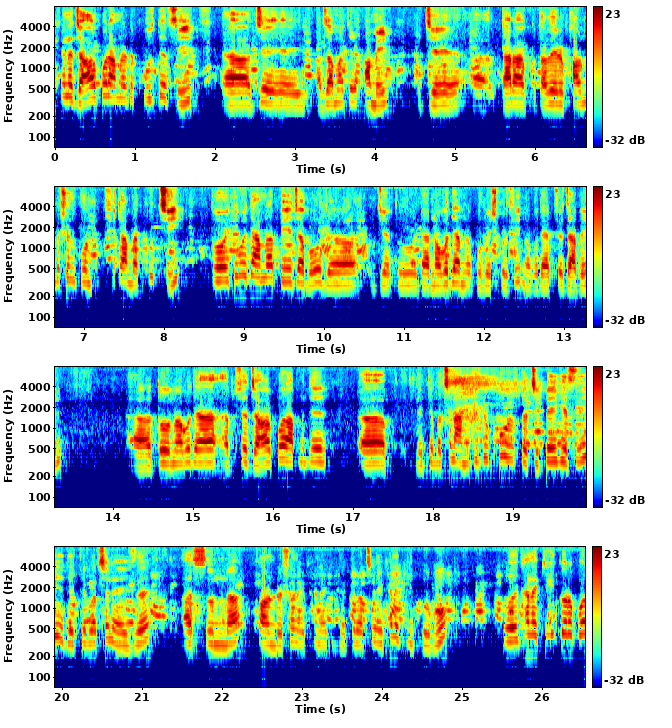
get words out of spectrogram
এখানে যাওয়ার পর আমরা একটা খুঁজতেছি যে জামাতের আমির, যে তারা তাদের ফাউন্ডেশন কোন সেটা আমরা খুঁজছি। তো ইতিমধ্যে আমরা পেয়ে যাব যেহেতু এটা নগদে আমরা প্রবেশ করছি, নগদে অ্যাপসে যাবেন। তো নগদে অ্যাপসে যাওয়ার পর আপনাদের দেখতে পাচ্ছেন, আমি কিন্তু খুঁজতেছি পেয়ে গেছি। দেখতে পাচ্ছেন, এই যে আসুন্না ফাউন্ডেশন, এখানে দেখতে পাচ্ছেন, এখানে ক্লিক করব। তো এখানে ক্লিক করার পর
